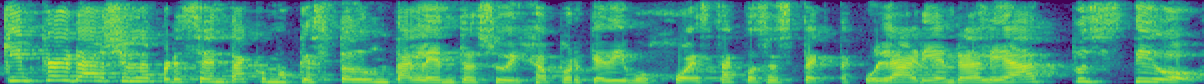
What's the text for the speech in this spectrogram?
Kim Kardashian la presenta como que es todo un talento de su hija porque dibujó esta cosa espectacular y en realidad, pues digo,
